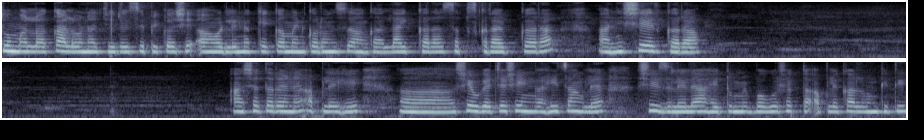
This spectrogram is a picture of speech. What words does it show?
तुम्हाला कालवणाची रेसिपी कशी आवडली नक्की कमेंट करून सांगा. लाईक करा सबस्क्राईब करा आणि शेअर करा. अशा तऱ्हेने आपले हे शेवग्याच्या शेंगाही चांगल्या शिजलेल्या आहे तुम्ही बघू शकता आपले कालवण किती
